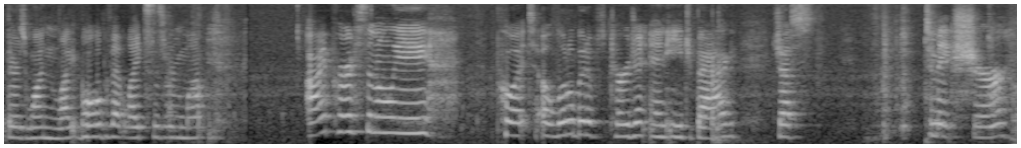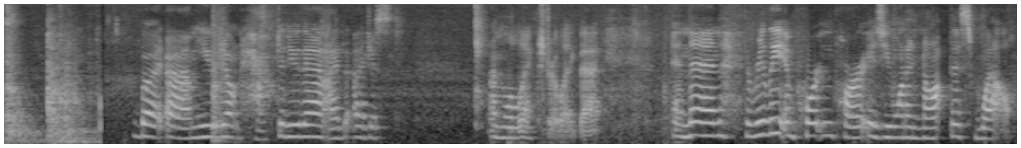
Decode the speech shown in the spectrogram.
There's one light bulb that lights this room up. I personally put a little bit of detergent in each bag just to make sure. But um, you don't have to do that. I, I just, I'm a little extra like that. And then the really important part is you want to knot this well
